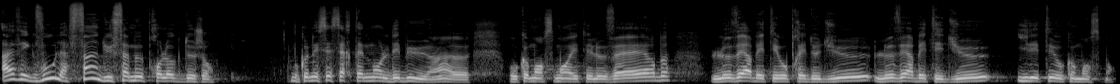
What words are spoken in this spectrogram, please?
avec vous la fin du fameux prologue de Jean. Vous connaissez certainement le début. Hein, euh, au commencement était le Verbe, le Verbe était auprès de Dieu, le Verbe était Dieu, il était au commencement.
